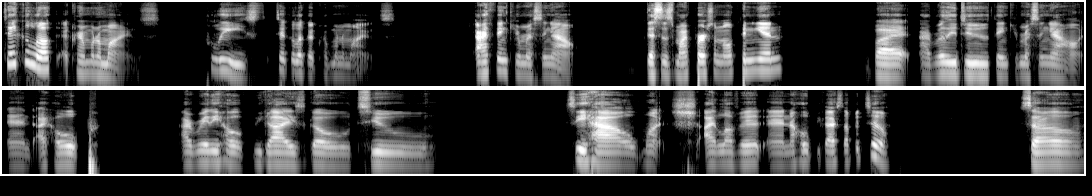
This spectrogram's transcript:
take a look at Criminal Minds. Please take a look at Criminal Minds. I think you're missing out. This is my personal opinion, but I really do think you're missing out, and I hope I really hope you guys go to see how much I love it, and I hope you guys love it too. So,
